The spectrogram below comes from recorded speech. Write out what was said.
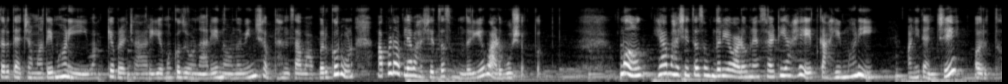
तर त्याच्यामध्ये म्हणी वाक्यप्रचार यमक जुळणारे नवनवीन शब्दांचा वापर करून आपण आपल्या भाषेचं सौंदर्य वाढवू शकतो. मग ह्या भाषेचं सौंदर्य वाढवण्यासाठी आहेत काही म्हणी आणि त्यांचे अर्थ.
